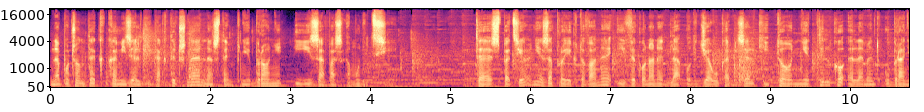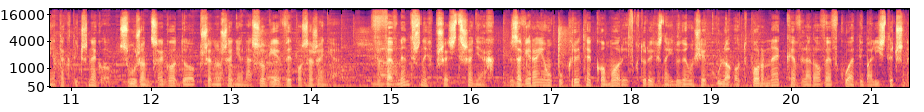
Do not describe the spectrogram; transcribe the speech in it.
Na początek kamizelki taktyczne, następnie broń i zapas amunicji. Te specjalnie zaprojektowane i wykonane dla oddziału kamizelki to nie tylko element ubrania taktycznego, służącego do przenoszenia na sobie wyposażenia. W wewnętrznych przestrzeniach zawierają ukryte komory, w których znajdują się kuloodporne, kewlarowe wkłady balistyczne.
